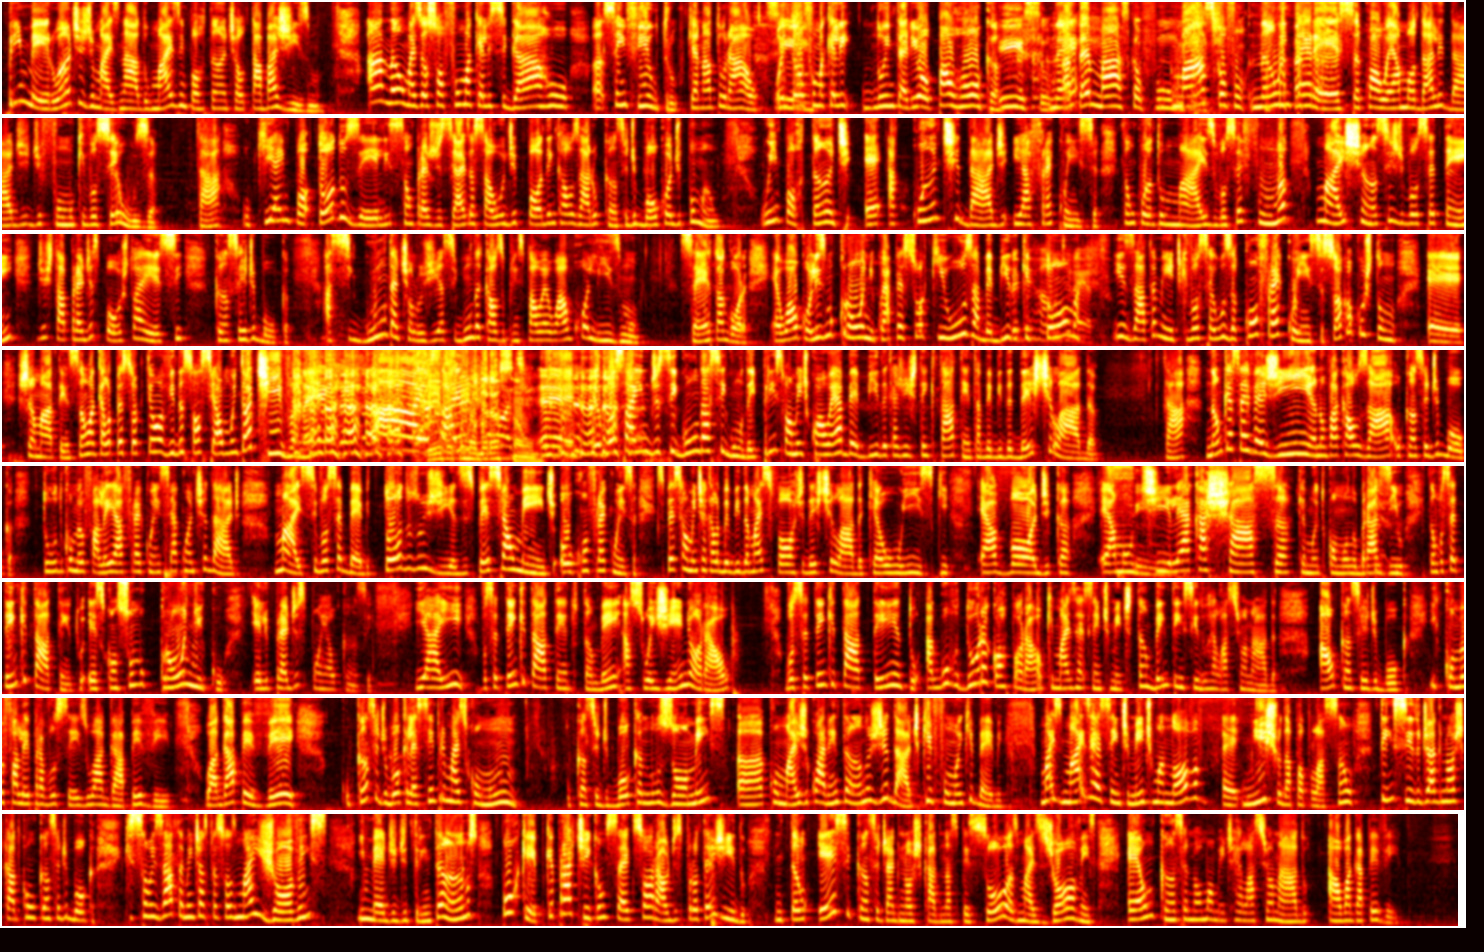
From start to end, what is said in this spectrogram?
Primeiro, antes de mais nada, o mais importante é o tabagismo. Ah, não, mas eu só fumo aquele cigarro uh, sem filtro, que é natural. Sim. Ou então eu fumo aquele do interior, pau ronca. Isso, né? até masca o fumo. Masca o fumo. Não interessa qual é a modalidade de fumo que você usa tá? O que é todos eles são prejudiciais à saúde e podem causar o câncer de boca ou de pulmão. O importante é a quantidade e a frequência. Então, quanto mais você fuma, mais chances de você tem de estar predisposto a esse câncer de boca. A segunda etiologia, a segunda causa principal é o alcoolismo certo? Agora, é o alcoolismo crônico, é a pessoa que usa a bebida, que toma. Direto. Exatamente, que você usa com frequência. Só que eu costumo é, chamar a atenção aquela pessoa que tem uma vida social muito ativa, né? ah, eu Beba saio. Com moderação. É, eu vou saindo de segunda a segunda. E principalmente qual é a bebida que a gente tem que estar tá atento? A bebida destilada tá? Não que a cervejinha não vai causar o câncer de boca. Tudo, como eu falei, é a frequência e a quantidade. Mas se você bebe todos os dias, especialmente, ou com frequência, especialmente aquela bebida mais forte, destilada, que é o uísque, é a vodka, é a montilha, é a cachaça, que é muito comum no Brasil. Então você tem que estar tá atento. Esse consumo crônico, ele predispõe ao câncer. E aí, você tem que estar tá atento também à sua higiene oral, você tem que estar atento à gordura corporal, que mais recentemente também tem sido relacionada ao câncer de boca. E como eu falei para vocês, o HPV. O HPV, o câncer de boca, ele é sempre mais comum o câncer de boca nos homens uh, com mais de 40 anos de idade, que fumam e que bebem. Mas mais recentemente, uma nova é, nicho da população tem sido diagnosticado com câncer de boca, que são exatamente as pessoas mais jovens, em média de 30 anos. Por quê? Porque praticam sexo oral desprotegido. Então, esse câncer diagnosticado nas pessoas mais jovens é um câncer normalmente relacionado ao HPV.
